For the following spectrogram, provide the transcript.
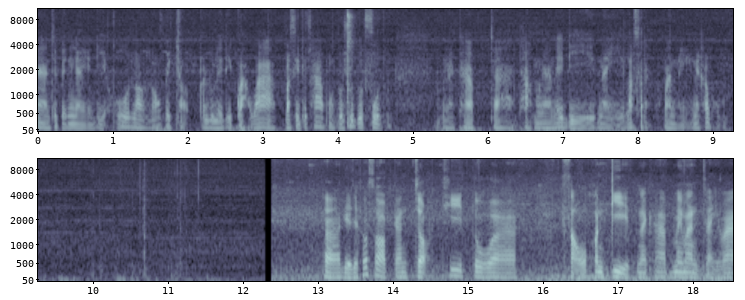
งานจะเป็นไงเดี๋ยว เราลองไปเจาะกันดูเลยดีกว่าว่าประสิทธิภาพของตัวชุดดูดฝุ่นนะครับ จะทำงานได้ดีในลักษณะประมาณไหนนะครับผม เเดี๋ยวจะทดสอบการเจาะที่ตัวเสาคอนกรีตนะครับ ไม่มั่นใจว่า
